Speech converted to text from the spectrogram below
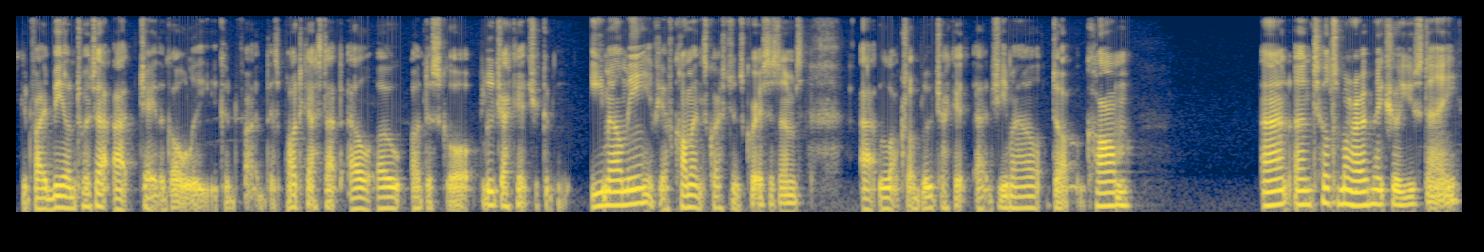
You can find me on Twitter at Jay the Goalie. You can find this podcast at LO underscore Blue Jackets. You can email me if you have comments, questions, criticisms at lockedonbluejacket at gmail.com. And until tomorrow, make sure you stay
